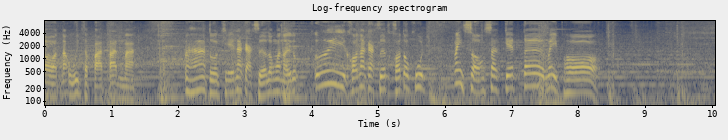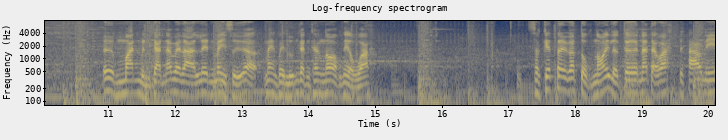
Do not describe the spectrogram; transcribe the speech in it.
ลอดนะอุ้ยสปาร์ตันมาอ่าตัวเคหน้ากากเสือลงมาหน่อยลูกเอ้ย ขอหน้ากากเสือขอตัวคูณไม่สองสเก็ตเตอร์ไม่พอ เออมันเหมือนกันนะเวลาเล่นไม่ซื้ออะแม่งไปลุ้นกันข้างนอกเนี่ยเหรอวะสเก็ตเตอร์ก็ตกน้อยเหลือเกินนะแต่ว่าเช้านี้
